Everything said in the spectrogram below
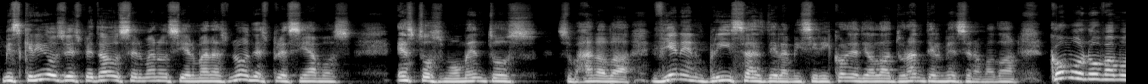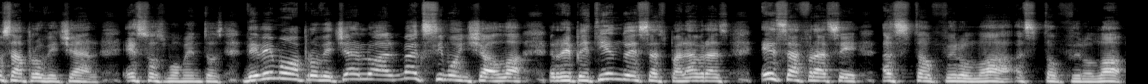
Mis queridos respetados hermanos y hermanas no despreciamos estos momentos Subhanallah, vienen brisas de la misericordia de Allah durante el mes de Ramadán. ¿Cómo no vamos a aprovechar esos momentos? Debemos aprovecharlo al máximo, inshallah, repitiendo esas palabras, esa frase, astaghfirullah, astaghfirullah.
